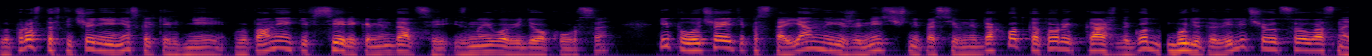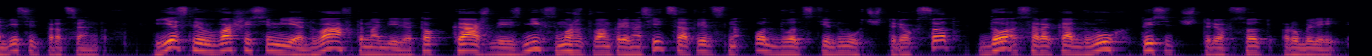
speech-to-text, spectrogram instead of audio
Вы просто в течение нескольких дней выполняете все рекомендации из моего видеокурса – и получаете постоянный ежемесячный пассивный доход, который каждый год будет увеличиваться у вас на 10%. Если в вашей семье два автомобиля, то каждый из них сможет вам приносить, соответственно, от 22 400 до 42 400 рублей.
